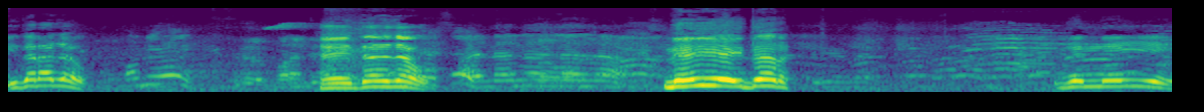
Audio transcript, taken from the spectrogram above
इधर आ जाओ। है इधर आ जाओ। नहीं है इधर। इधर नहीं है।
